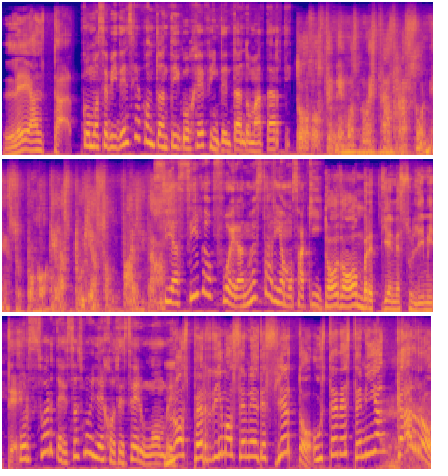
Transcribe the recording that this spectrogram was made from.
Lealtad. Como se evidencia con tu antiguo jefe intentando matarte. Todos tenemos nuestras razones. Supongo que las tuyas son válidas. Si así lo fuera, no estaríamos aquí. Todo hombre tiene su límite. Por suerte, estás muy lejos de ser un hombre. Nos perdimos en el desierto. Ustedes tenían carro.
